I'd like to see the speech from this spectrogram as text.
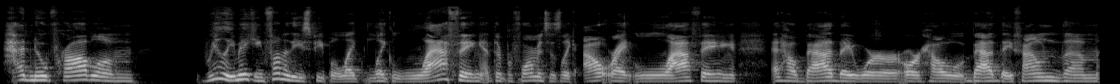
had no problem really making fun of these people. Like like laughing at their performances like outright laughing at how bad they were or how bad they found them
